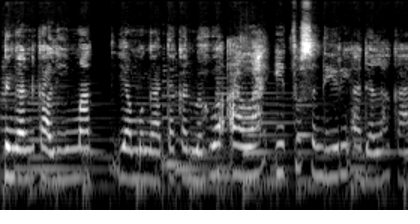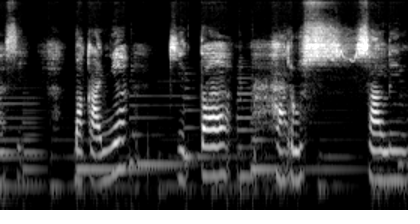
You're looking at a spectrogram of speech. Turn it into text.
dengan kalimat yang mengatakan bahwa Allah itu sendiri adalah kasih. Makanya kita harus saling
